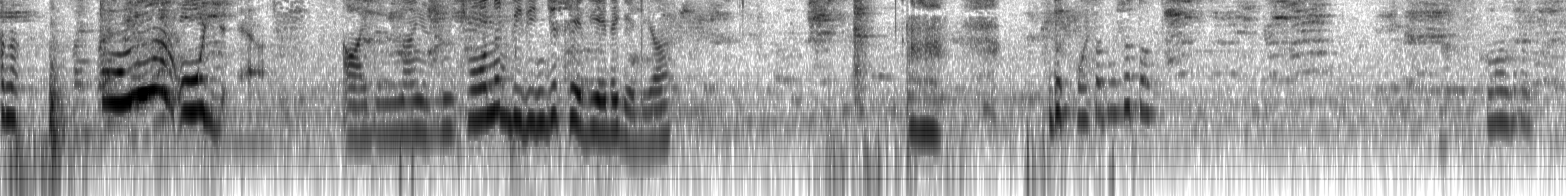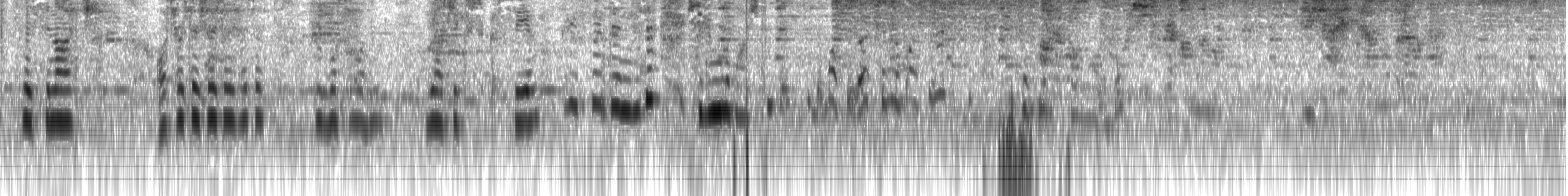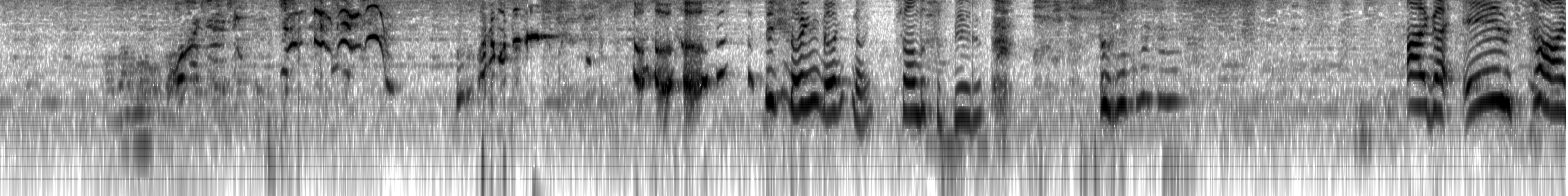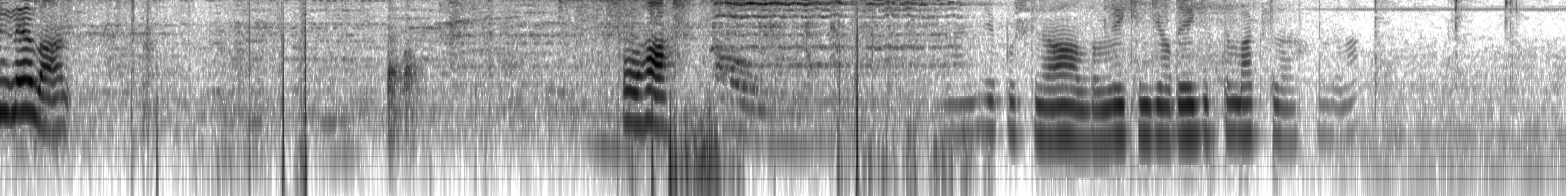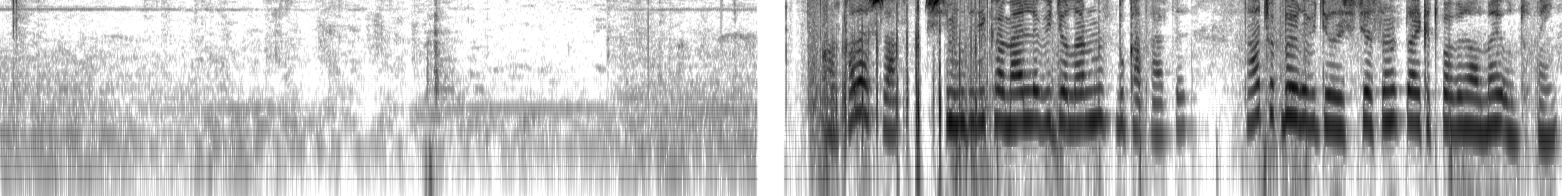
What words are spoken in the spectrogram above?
Ana. Oh yes. Aydınlan yüzünün çoğunluk birinci seviyede geliyor. Dur başlat başlat. Sesini aç. Aç aç aç aç aç aç. aç. Basamadım. Birazcık kısayım. İsmet Deniz'e şimdi başladım. Şimdi başlıyor. Şimdi başlıyor. Sesini kısam Doing doing doing. Şu anda sıplıyorum. Resmen sana. Aga efsane lan. Oha. Önce bu aldım ve ikinci odaya gittim bak silah. Arkadaşlar şimdilik Ömer'le videolarımız bu kadardı. Daha çok böyle videolar istiyorsanız like atıp abone olmayı unutmayın.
